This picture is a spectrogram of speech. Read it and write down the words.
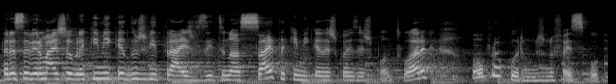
Para saber mais sobre a química dos vitrais, visite o nosso site, aquimicadascoisas.org ou procure-nos no Facebook.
